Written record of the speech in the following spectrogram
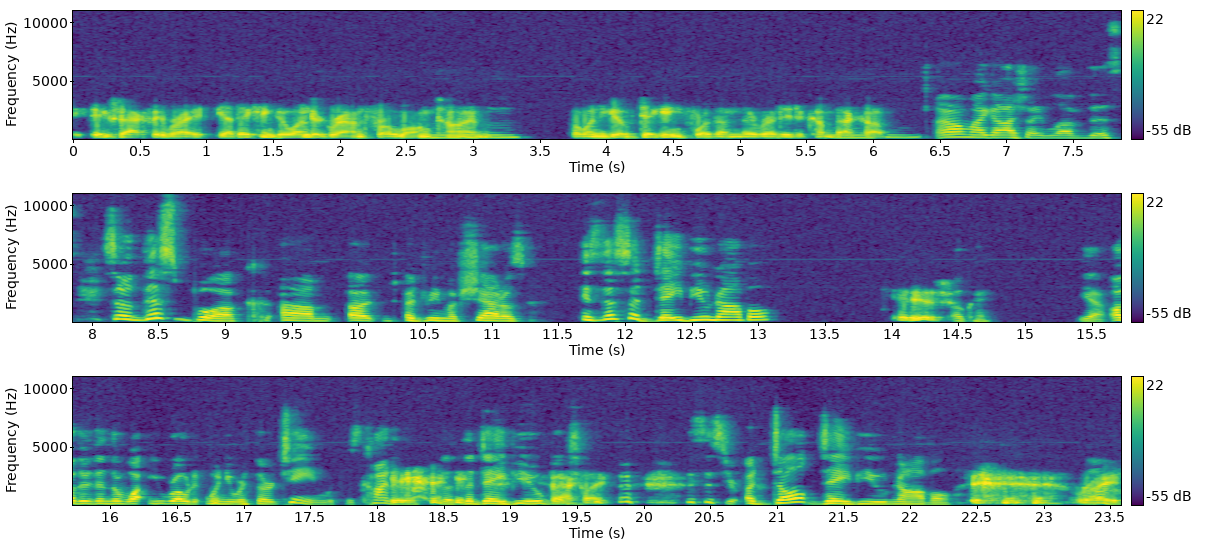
Exactly right. Yeah, they can go underground for a long time. Mm-hmm. But when you go digging for them, they're ready to come back up. Mm-hmm. Oh my gosh, I love this. So this book, um, a, a Dream of Shadows, is this a debut novel? It is. Okay. Yeah, other than the what you wrote it when you were 13, which was kind of the, the debut, exactly. but this is your adult debut novel. right.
